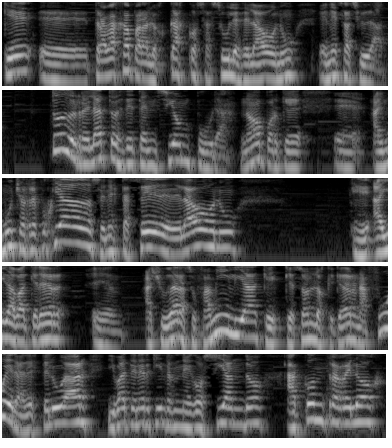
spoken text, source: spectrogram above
que eh, trabaja para los cascos azules de la ONU en esa ciudad. Todo el relato es de tensión pura, ¿no? Porque eh, hay muchos refugiados en esta sede de la ONU. Eh, Aida va a querer eh, ayudar a su familia, que, que, son los que quedaron afuera de este lugar, y va a tener que ir negociando a contrarreloj.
